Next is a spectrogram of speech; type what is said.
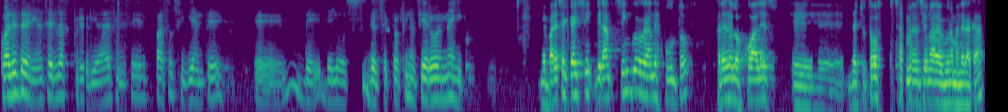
¿cuáles deberían ser las prioridades en ese paso siguiente eh, de, de, los, del sector financiero en México? Me parece que hay cinco grandes puntos, tres de los cuales, eh, de hecho, todos se han mencionado de alguna manera acá.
